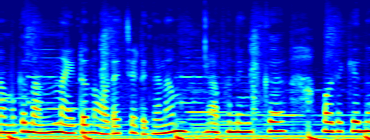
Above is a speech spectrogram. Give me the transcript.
നമുക്ക് നന്നായിട്ടൊന്ന് ഉടച്ചെടുക്കണം. അപ്പോൾ നിങ്ങൾക്ക് ഉടയ്ക്കുന്ന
